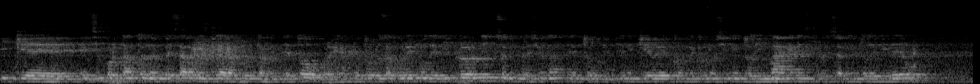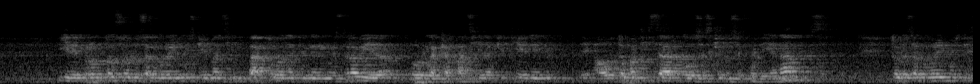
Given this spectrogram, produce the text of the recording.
y que es importante no empezar a mezclar absolutamente todo. Por ejemplo, todos los algoritmos de Deep Learning son impresionantes en todo lo que tiene que ver con reconocimiento de imágenes, procesamiento de video. Y de pronto son los algoritmos que más impacto van a tener en nuestra vida por la capacidad que tienen de automatizar cosas que no se podían antes todos los algoritmos que,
